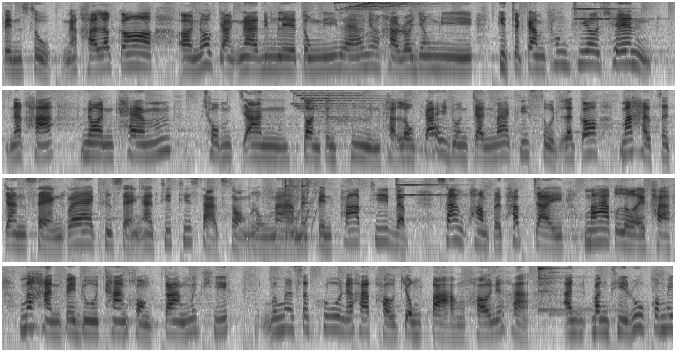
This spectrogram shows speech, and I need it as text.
เป็นสุขนะคะ แล้วก็เอ่อนอกจากนาดิมเลตรงนี้แล้วเนี่ยค่ะ เรายังมีกิจกรรมท่องเที่ยวเช่นนะคะ นอนแคมป์ ชมจันทร์ตอนกลางคืนค่ะ เราใกล้ดวงจันทร์มากที่สุด แล้วก็มหัศจรรย์แสงแรกคือแสงอาทิตย์ที่สาดส่องลงมา มันเป็นภาพที่แบบสร้างความประทับใจมากเลยค่ะ เมื่อหันไปดูทางของตังเมื่อกี้เมื่อเมื่อสักครู่นะคะ เขาจมป่าของเขาเนี่ยค่ะ อันบางทีรูปก็ไม่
